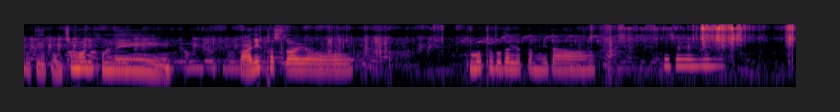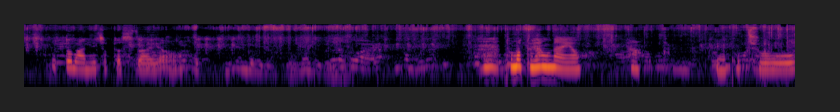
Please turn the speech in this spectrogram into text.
여기 엄청 많이 컸네. 많이 컸어요. 토마토도 달렸답니다. 짜잔. 꽃도 많이 접혔어요. 토마토 향 나요. 향. 고추,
